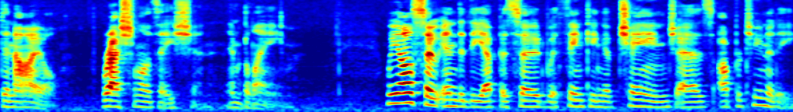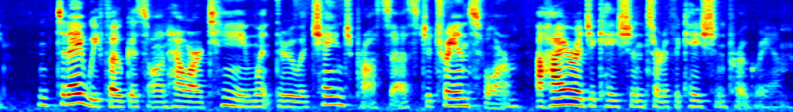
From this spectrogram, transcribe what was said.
denial, rationalization, and blame. We also ended the episode with thinking of change as opportunity. And today we focus on how our team went through a change process to transform a higher education certification program,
